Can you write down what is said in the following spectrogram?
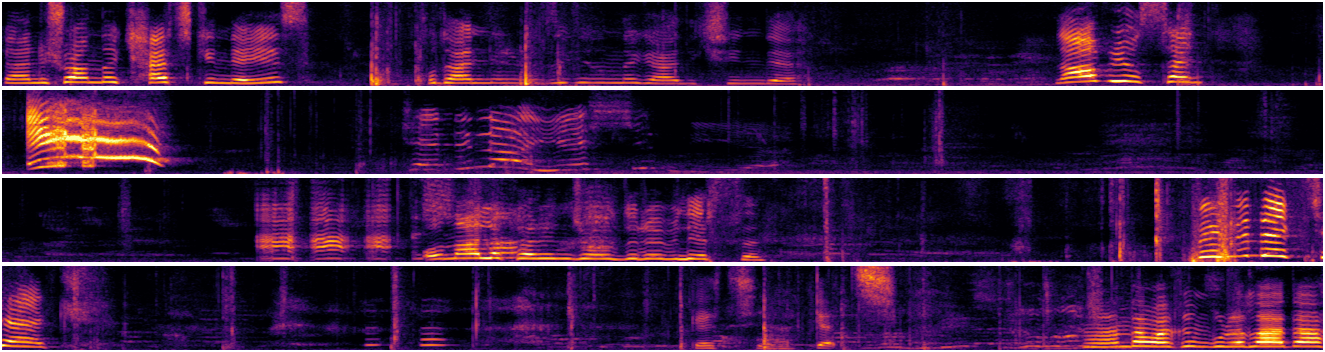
Yani şu anda Keskin'deyiz. Kuzenlerimizin yanına geldik şimdi. Ne yapıyorsun sen? Kediler yeşil diye. Aa, aa, aa, Onlarla karınca öldürebilirsin. Beni de çek. Geç ya geç. Şu anda bakın buralarda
